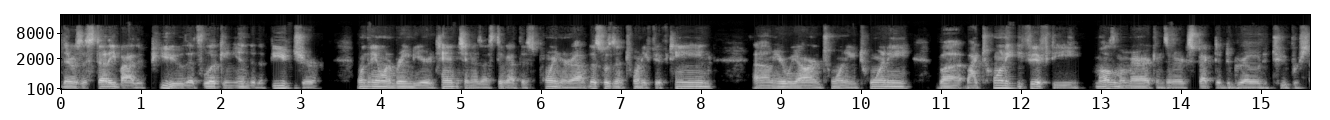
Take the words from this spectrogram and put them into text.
there's a study by the Pew that's looking into the future. One thing I want to bring to your attention is I still got this pointer up. This was in 2015. Um, here we are in 2020. But by 2050, Muslim Americans are expected to grow to 2%.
